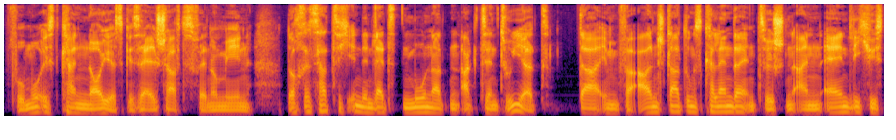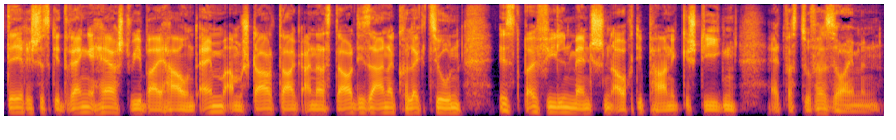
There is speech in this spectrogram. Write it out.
FOMO ist kein neues Gesellschaftsphänomen, doch es hat sich in den letzten Monaten akzentuiert, da im Veranstaltungskalender inzwischen ein ähnlich hysterisches Gedränge herrscht wie bei H&M am Starttag einer Star-Designer-Kollektion, ist bei vielen Menschen auch die Panik gestiegen, etwas zu versäumen.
